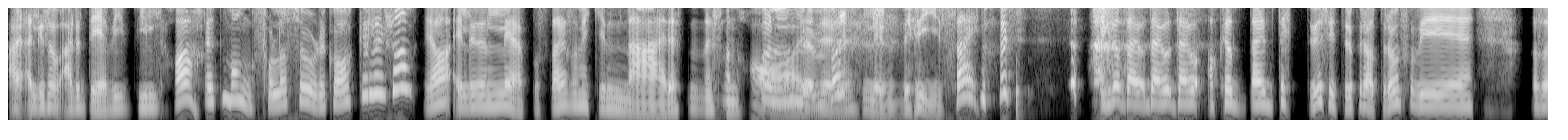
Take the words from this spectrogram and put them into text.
er, liksom, er det det vi vil ha? et mangfold av sølekaker, liksom. Ja, eller en leverpostei som ikke i nærheten nesten har Har lever. eh, lever i seg. Det, er jo, det, er jo, det er jo akkurat det er dette vi sitter og prater om, for vi Altså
